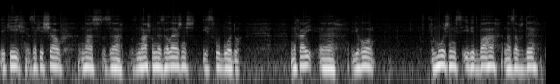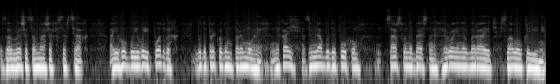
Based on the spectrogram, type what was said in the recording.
який захищав нас за нашу незалежність і свободу. Нехай е, його мужність і відвага назавжди залишаться в наших серцях, а його бойовий подвиг буде прикладом перемоги. Нехай земля буде пухом, царство небесне, герої не вмирають. Слава Україні!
